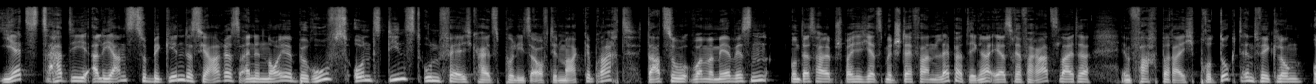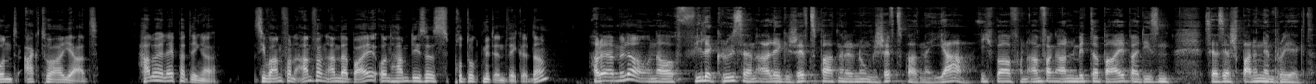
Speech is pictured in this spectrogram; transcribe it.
Jetzt hat die Allianz zu Beginn des Jahres eine neue Berufs- und Dienstunfähigkeitspolice auf den Markt gebracht. Dazu wollen wir mehr wissen und deshalb spreche ich jetzt mit Stefan Leppertinger. Er ist Referatsleiter im Fachbereich Produktentwicklung und Aktuariat. Hallo Herr Leppertinger, Sie waren von Anfang an dabei und haben dieses Produkt mitentwickelt, ne? Hallo Herr Müller und auch viele Grüße an alle Geschäftspartnerinnen und Geschäftspartner. Ja, ich war von Anfang an mit dabei bei diesem sehr, sehr spannenden Projekt.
